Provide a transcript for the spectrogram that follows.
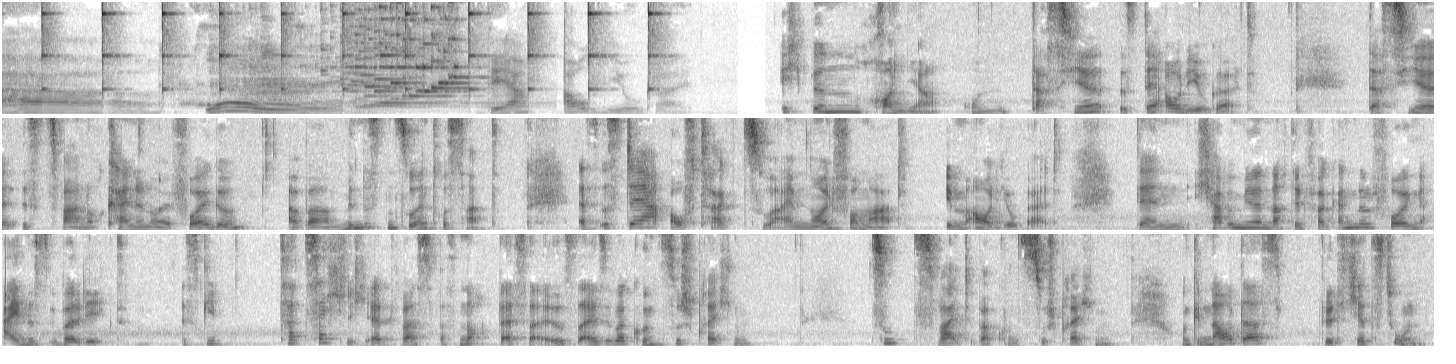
Ah, oh, der Audioguide. Ich bin Ronja und das hier ist der Audioguide. Das hier ist zwar noch keine neue Folge, aber mindestens so interessant. Es ist der Auftakt zu einem neuen Format im Audioguide. Denn ich habe mir nach den vergangenen Folgen eines überlegt. Es gibt tatsächlich etwas, was noch besser ist, als über Kunst zu sprechen. Zu zweit über Kunst zu sprechen. Und genau das will ich jetzt tun.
